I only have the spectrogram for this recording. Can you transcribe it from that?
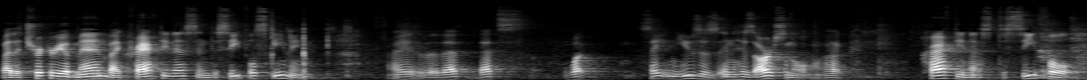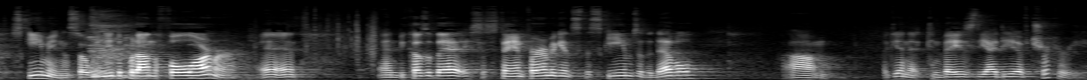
by the trickery of men, by craftiness and deceitful scheming. Right? That, that's what Satan uses in his arsenal uh, craftiness, deceitful scheming. So we need to put on the full armor. And, and because of that, he stand firm against the schemes of the devil. Um, Again, it conveys the idea of trickery.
